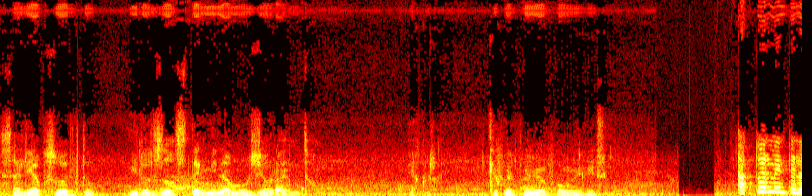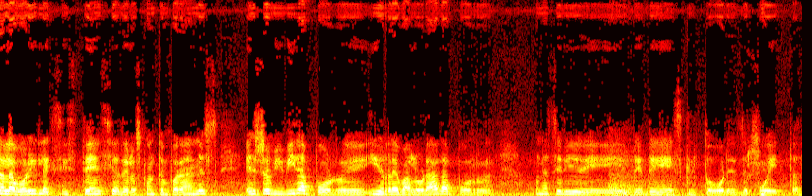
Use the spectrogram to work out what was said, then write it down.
Salí absuelto y los dos terminamos llorando. Me acuerdo que fue el primer poema que Actualmente la labor y la existencia de los contemporáneos es revivida por eh, y revalorada por una serie de, escritores, de poetas.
